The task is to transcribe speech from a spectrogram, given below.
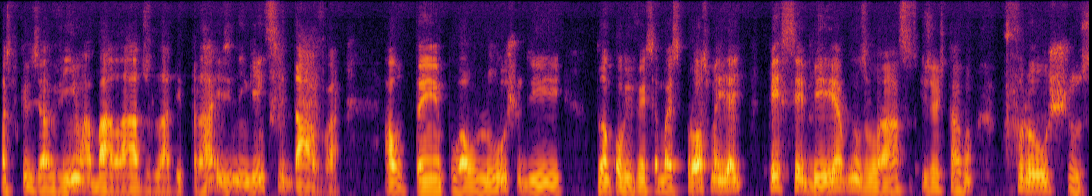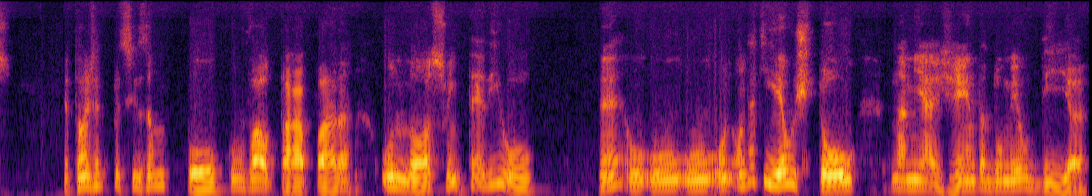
mas porque eles já vinham abalados lá de trás e ninguém se dava ao tempo, ao luxo de, de uma convivência mais próxima e aí perceber alguns laços que já estavam frouxos. Então a gente precisa um pouco voltar para o nosso interior. Né? O, o, o, onde é que eu estou na minha agenda do meu dia?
